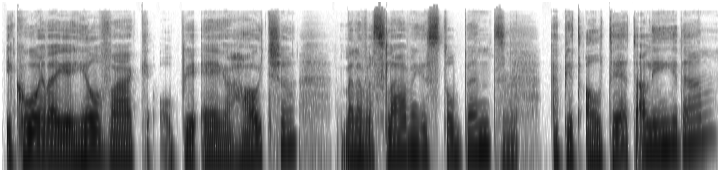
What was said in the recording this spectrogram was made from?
Ik hoor dat je heel vaak op je eigen houtje met een verslaving gestopt bent. Ja. Heb je het altijd alleen gedaan?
